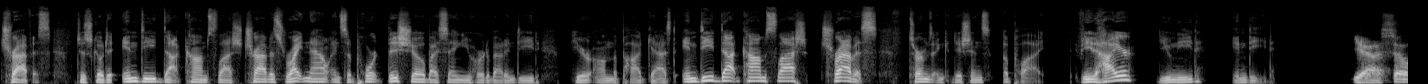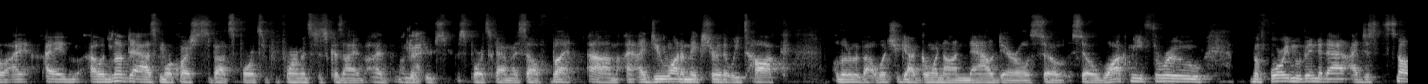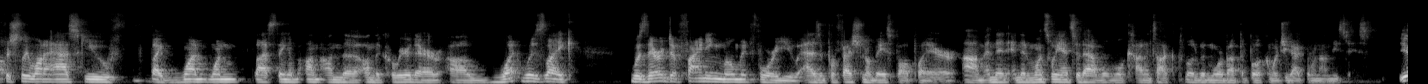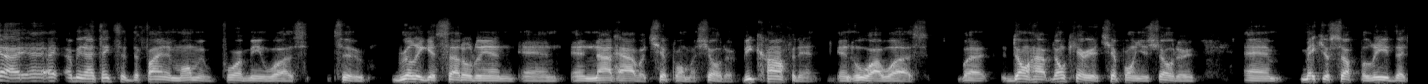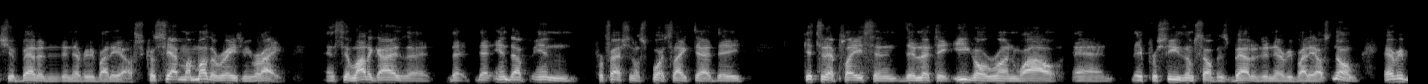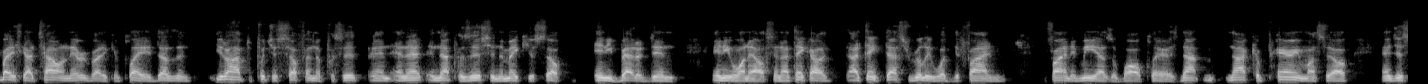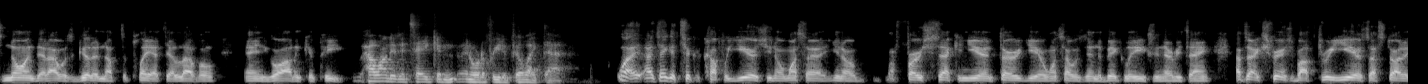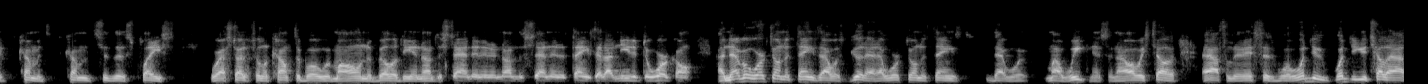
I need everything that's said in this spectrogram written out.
Travis. Just go to indeed.com slash Travis right now and support this show by saying you heard about Indeed here on the podcast. Indeed.com slash Travis. Terms and conditions apply. If you need to hire, you need Indeed. Yeah, so I, I I would love to ask more questions about sports and performance, just because I I'm a huge sports guy myself. But um, I, I do want to make sure that we talk a little bit about what you got going on now, Darryl. So so walk me through before we move into that. I just selfishly want to ask you like one one last thing on on the on the career there. Uh, what was like was there a defining moment for you as a professional baseball player? Um, and then and then once we answer that, we'll, we'll kind of talk a little bit more about the book and what you got going on these days. Yeah, I, I, mean, I think the defining moment for me was to really get settled in and and not have a chip on my shoulder. Be confident in who I was, but don't have don't carry a chip on your shoulder and make yourself believe that you're better than everybody else. Because see, my mother raised me right, and see a lot of guys that that that end up in professional sports like that, they get to that place and they let their ego run wild and they perceive themselves as better than everybody else. No, everybody's got talent. Everybody can play. It doesn't. You don't have to put yourself in the position and in, that in that position to make yourself any better than anyone else. And I think I I think that's really what defined defined me as a ball player is not not comparing myself and just knowing that I was good enough to play at their level and go out and compete. How long did it take in, in order for you to feel like that? Well, I think it took a couple years. You know, once I, you know, my first, second year, and third year, once I was in the big leagues and everything. After I experienced about three years, I started coming coming to this place where I started feeling comfortable with my own ability and understanding it and understanding the things that I needed to work on. I never worked on the things I was good at. I worked on the things that were my weakness. And I always tell an athlete, they says, "Well, what do what do you tell an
